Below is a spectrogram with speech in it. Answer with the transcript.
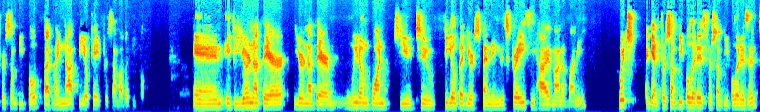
for some people. That might not be okay for some other people. And if you're not there, you're not there. We don't want you to feel that you're spending this crazy high amount of money, which again, for some people it is, for some people it isn't.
